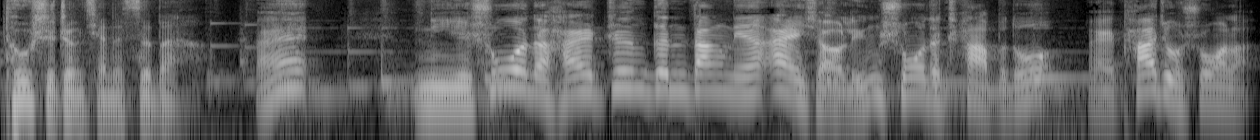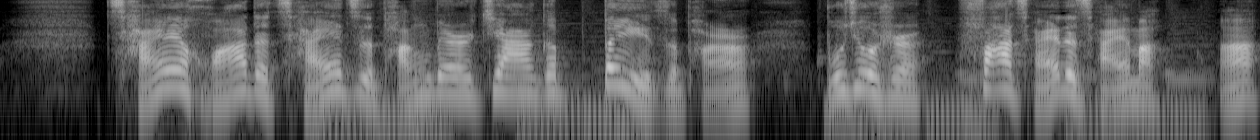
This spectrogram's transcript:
都是挣钱的资本啊。哎。你说的还真跟当年艾小玲说的差不多。哎，他就说了，才华的“才”字旁边加个“贝”字旁，不就是发财的“财”吗？啊，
